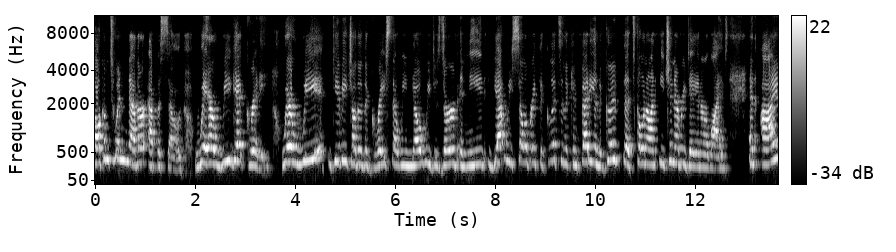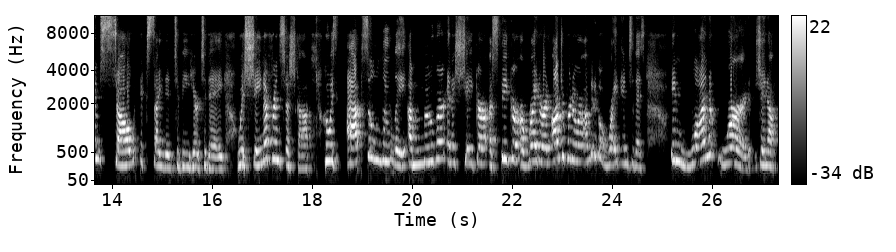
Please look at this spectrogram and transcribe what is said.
Welcome to another episode where we get gritty, where we give each other the grace that we know we deserve and need, yet we celebrate the glitz and the confetti and the good that's going on each and every day in our lives. And I am so excited to be here today with Shayna Francisca, who is absolutely a mover and a shaker, a speaker, a writer, an entrepreneur. I'm going to go right into this in one word, Shayna,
